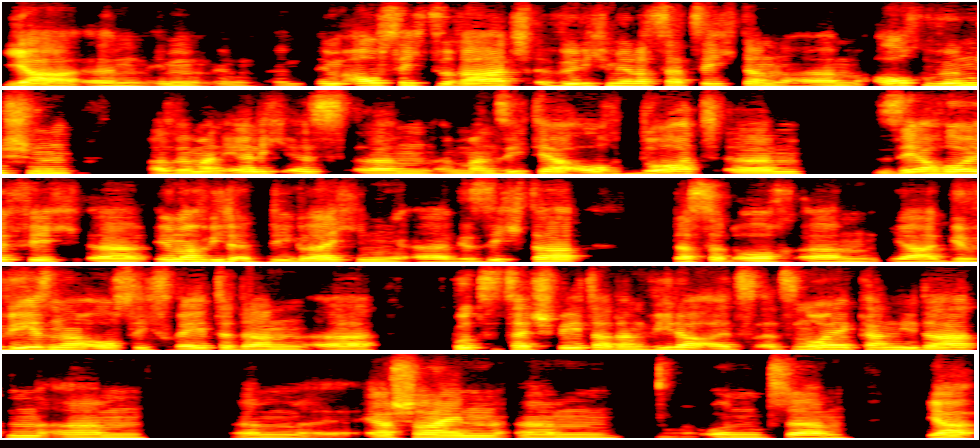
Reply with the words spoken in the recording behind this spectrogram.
ja, ähm, im, im, im, Aufsichtsrat würde ich mir das tatsächlich dann ähm, auch wünschen, also wenn man ehrlich ist, ähm, man sieht ja auch dort ähm, sehr häufig äh, immer wieder die gleichen äh, Gesichter, dass dort auch ähm, ja, gewesene Aufsichtsräte dann äh, kurze Zeit später dann wieder als, als neue Kandidaten erscheinen. Ähm, und ja,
